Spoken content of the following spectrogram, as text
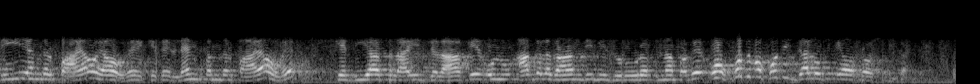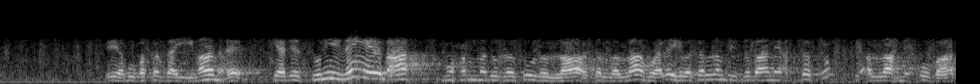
دیے اندر پایا ہوا ہوئے کسی لمپ اندر پایا ہوئے، کہ دیا سلائی جلا کے انہوں اگ لگان دی بھی ضرورت نہ پوے، وہ خود بخود ہی جل اٹھ کے اور روشنی کرے یہ ابو بکر کا ایمان ہے کہ اجے سنی نہیں یہ بات محمد الرسول اللہ صلی اللہ علیہ وسلم کی زبان اقدس کہ اللہ نے وہ بات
